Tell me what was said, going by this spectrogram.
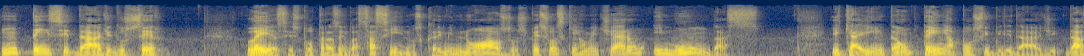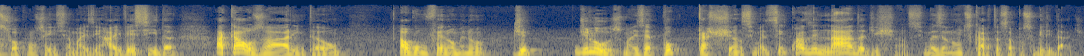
intensidade do ser. Leia se estou trazendo assassinos, criminosos, pessoas que realmente eram imundas. E que aí então tem a possibilidade da sua consciência mais enraivecida a causar então algum fenômeno de, de luz, mas é pouca chance, mas sem quase nada de chance. Mas eu não descarto essa possibilidade.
